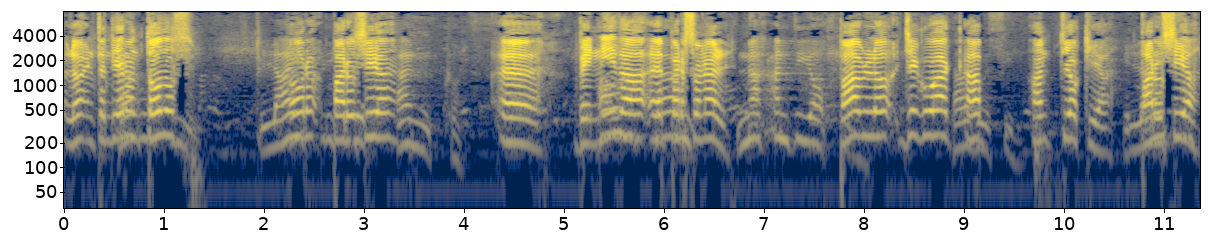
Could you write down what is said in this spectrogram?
¿Lo entendieron todos? Ahora, parucía, eh, venida eh, personal. Pablo llegó a, a Antioquia, parucía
